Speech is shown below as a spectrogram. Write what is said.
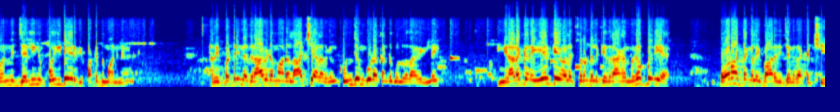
மண்ணு ஜல்லின்னு போய்கிட்டே இருக்கு பக்கத்து மாநிலங்களுக்கு. அதை பற்றி இந்த திராவிட மாடல் ஆட்சியாளர்கள் கொஞ்சம் கூட கண்டுகொள்வதாக இல்லை. இங்க நடக்கிற இயற்கை வள சுரண்டலுக்கு எதிராக மிகப்பெரிய போராட்டங்களை பாரதிய ஜனதா கட்சி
